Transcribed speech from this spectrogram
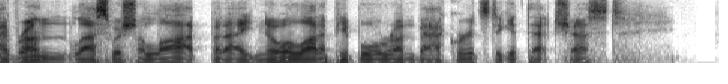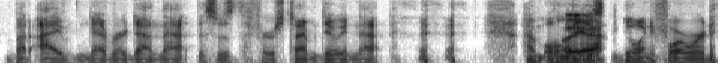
I've run Last Wish a lot, but I know a lot of people will run backwards to get that chest. But I've never done that. This was the first time doing that. I'm only yeah? used to going forward.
